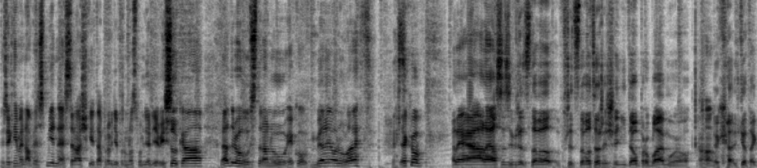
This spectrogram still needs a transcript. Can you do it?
řekněme na vesmírné srážky je ta pravděpodobnost poměrně vysoká, na druhou stranu jako v milionu let, jako Ale já, ale já jsem si představil, představil to řešení toho problému, jo. Aha. Jak tak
